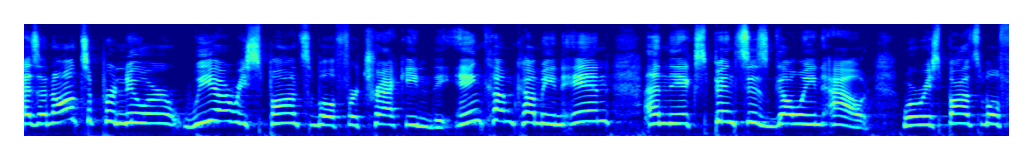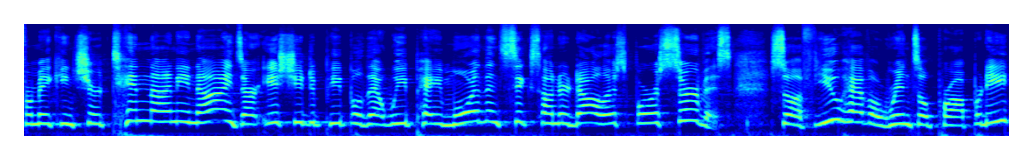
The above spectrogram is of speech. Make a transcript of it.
As an entrepreneur, we are responsible for tracking the income coming in and the expenses going out. We're responsible for making sure 1099s are issued to people that we pay more than $600 for a service. So if you have a rental property,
